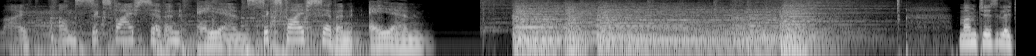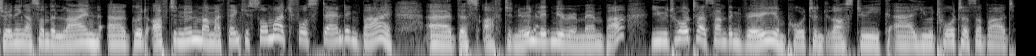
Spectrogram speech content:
Live on 657 AM. 657 AM. Mum Jezile joining us on the line. Uh, good afternoon, Mama. Thank you so much for standing by uh, this afternoon. Let me remember, you taught us something very important last week. Uh, you taught us about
